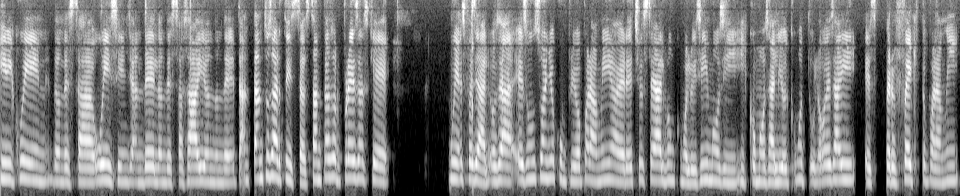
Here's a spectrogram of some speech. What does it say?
Ivy Queen, donde está Wisin, Yandel, donde está Zion, donde tantos artistas, tantas sorpresas que muy especial. O sea, es un sueño cumplido para mí haber hecho este álbum como lo hicimos y, y como salió y como tú lo ves ahí, es perfecto para mí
